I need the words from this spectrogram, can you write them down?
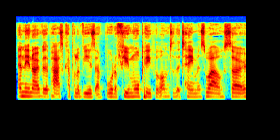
and then over the past couple of years, I've brought a few more people onto the team as well. So,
